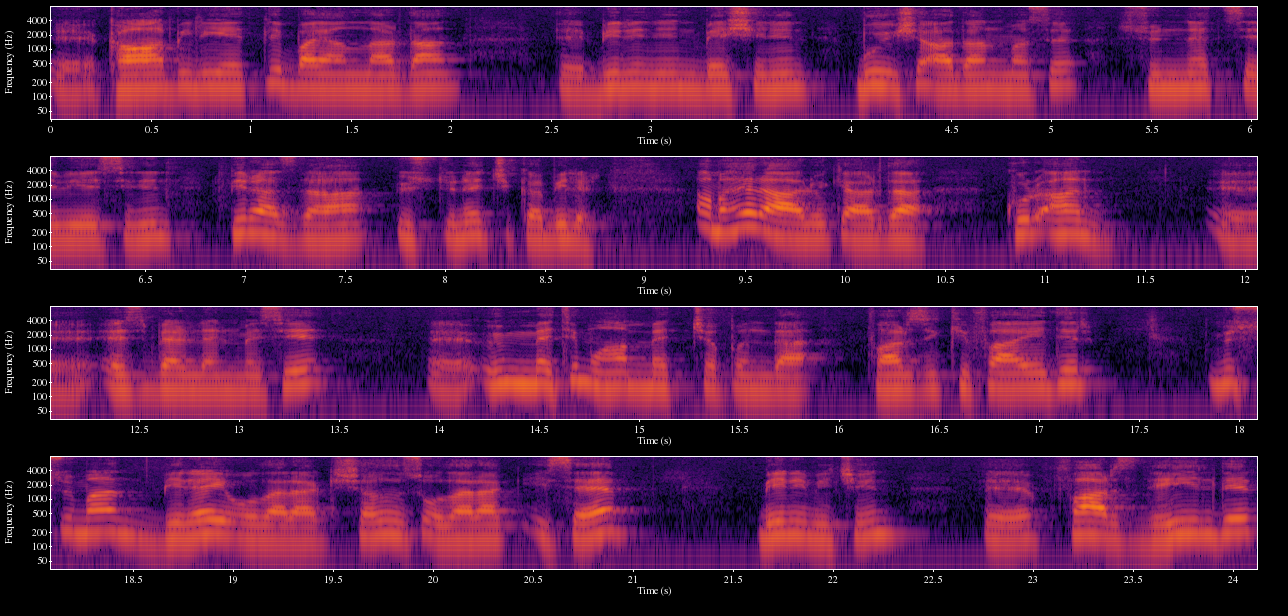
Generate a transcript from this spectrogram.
e, kabiliyetli bayanlardan e, birinin beşinin bu işe adanması sünnet seviyesinin biraz daha üstüne çıkabilir. Ama her halükarda Kur'an e, ezberlenmesi e, ümmeti Muhammed çapında farz-ı kifayedir. Müslüman birey olarak, şahıs olarak ise benim için e, farz değildir.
